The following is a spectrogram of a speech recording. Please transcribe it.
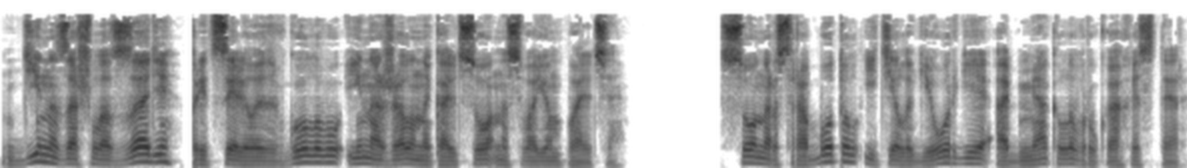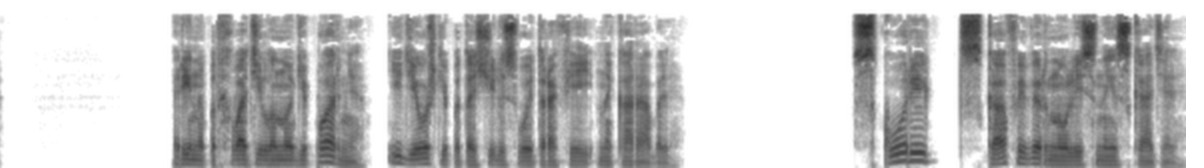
Дина зашла сзади, прицелилась в голову и нажала на кольцо на своем пальце. Сонар сработал, и тело Георгия обмякало в руках Эстер. Рина подхватила ноги парня, и девушки потащили свой трофей на корабль. Вскоре скафы вернулись на искатель.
